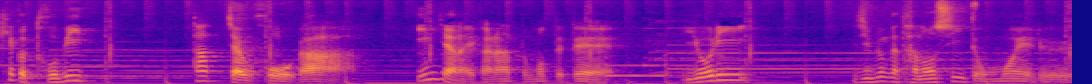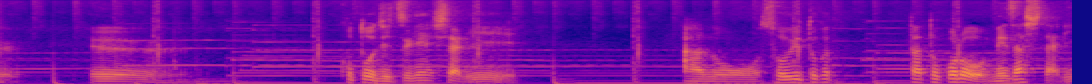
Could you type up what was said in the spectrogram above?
結構飛び立っちゃう方がいいんじゃないかなと思っててより自分が楽しいと思えることを実現したりあのそういうとこったところを目指したり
